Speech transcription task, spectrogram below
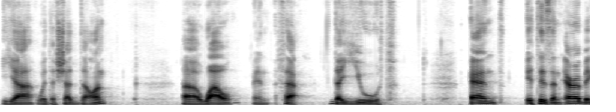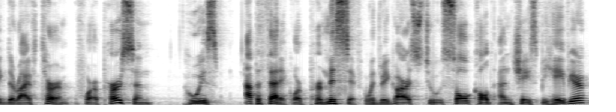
ya with a shadda on uh, waw and tha. Dayouth. And it is an Arabic derived term for a person who is apathetic or permissive with regards to so called unchaste behavior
